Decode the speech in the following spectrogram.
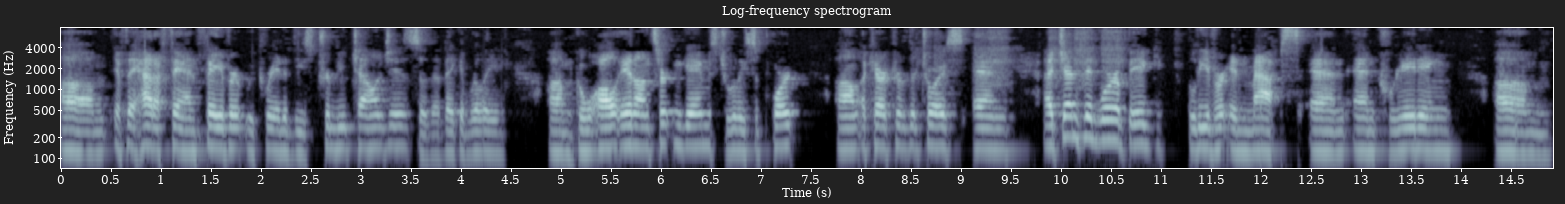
Um, if they had a fan favorite, we created these tribute challenges so that they could really um, go all in on certain games to really support um, a character of their choice. And at Genvid, we're a big believer in maps and and creating um,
